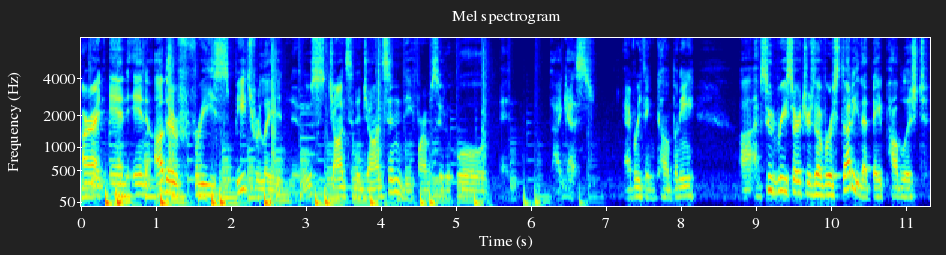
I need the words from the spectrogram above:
All right, and in other free speech related news, Johnson & Johnson, the pharmaceutical and I guess everything company, uh, have sued researchers over a study that they published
